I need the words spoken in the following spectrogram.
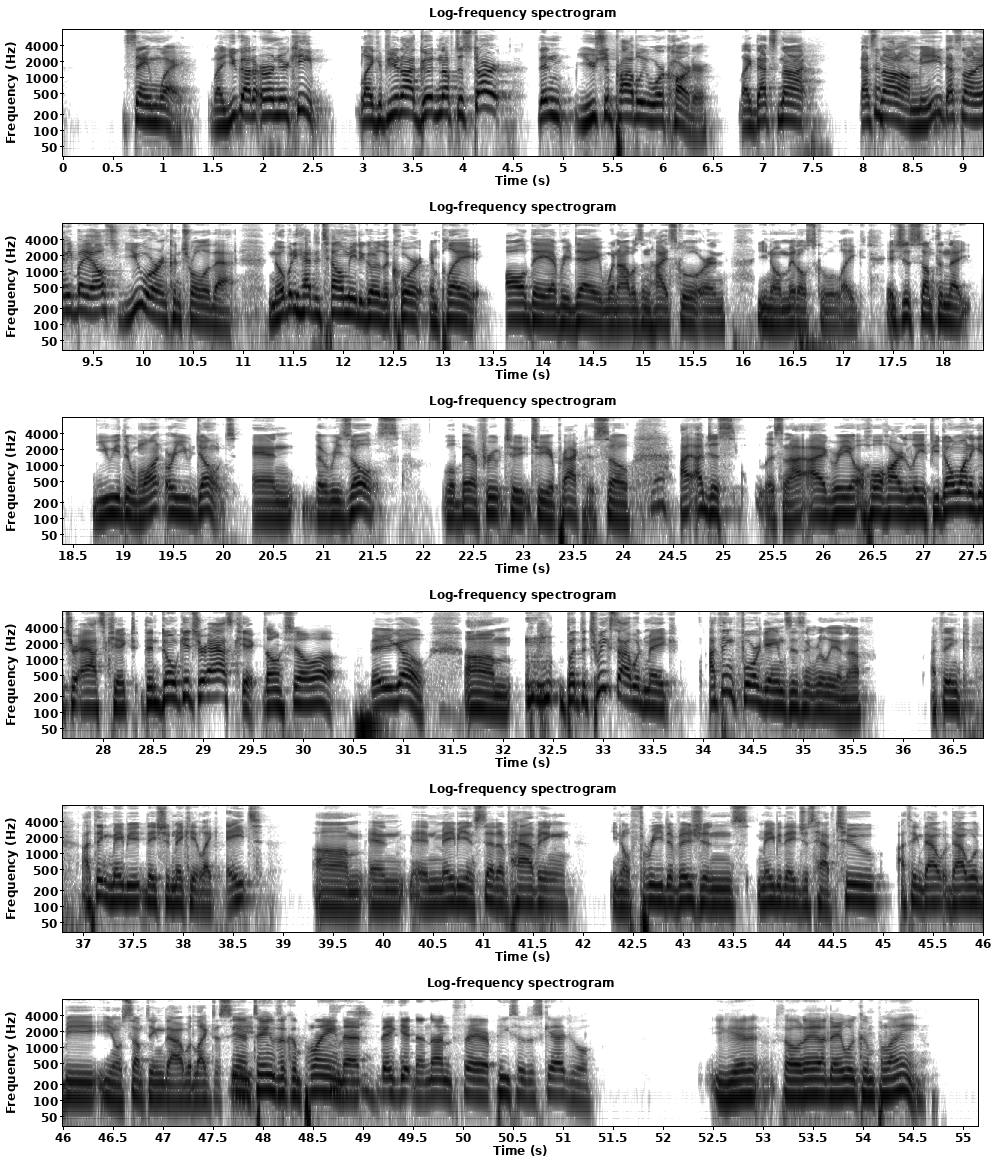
same way. Like you got to earn your keep. Like if you're not good enough to start, then you should probably work harder. Like that's not that's not on me. That's not anybody else. You are in control of that. Nobody had to tell me to go to the court and play all day every day when I was in high school or in, you know, middle school. Like it's just something that you either want or you don't. And the results will bear fruit to to your practice. So I, I just listen, I, I agree wholeheartedly. If you don't want to get your ass kicked, then don't get your ass kicked. Don't show up. There you go. Um, but the tweaks I would make, I think four games isn't really enough. I think I think maybe they should make it like eight, um, and and maybe instead of having you know three divisions, maybe they just have two. I think that would that would be you know something that I would like to see. Yeah, and teams will complain that they're getting an unfair piece of the schedule. You get it? So they they would complain.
